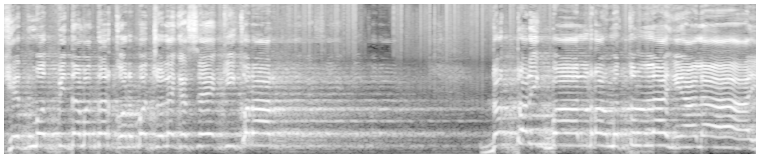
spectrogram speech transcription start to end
খেদমত পিতামাতার কর্ম চলে গেছে, কি করার? ডক্টর ইকবাল রহমতুল্লাহ আলাই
